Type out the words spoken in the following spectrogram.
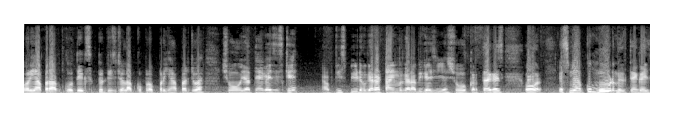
और यहाँ पर आपको देख सकते हो डिजिटल आपको प्रॉपर यहाँ पर जो है शो हो जाते हैं गाइज़ इसके। आपकी स्पीड वगैरह टाइम वगैरह भी गैस ये शो करता है गैस और इसमें आपको मोड मिलते हैं गैस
